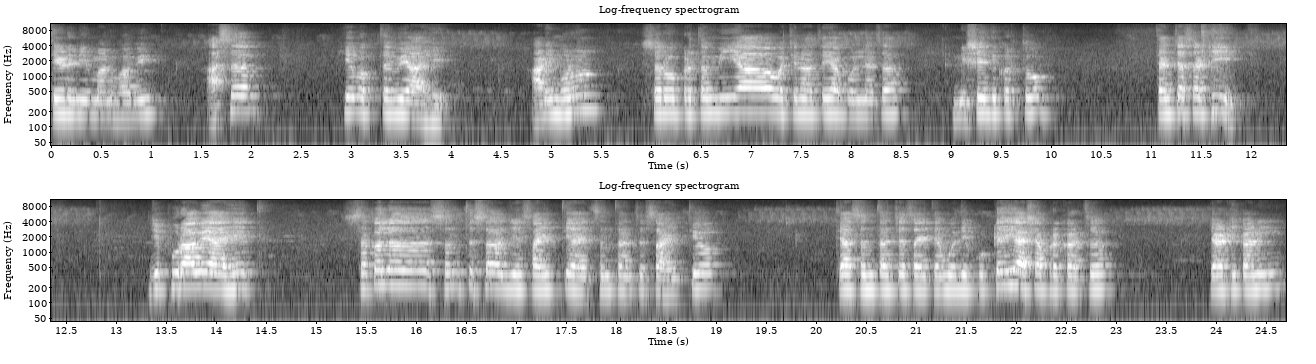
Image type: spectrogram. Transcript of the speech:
तेढ निर्माण व्हावी असं हे वक्तव्य आहे. आणि म्हणून सर्वप्रथम मी या वचनाचा या बोलण्याचा निषेध करतो. त्यांच्यासाठी जे पुरावे आहेत सकल संत स जे साहित्य आहेत संतांचं साहित्य त्या संतांच्या साहित्यामध्ये कुठेही अशा प्रकारचं या ठिकाणी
